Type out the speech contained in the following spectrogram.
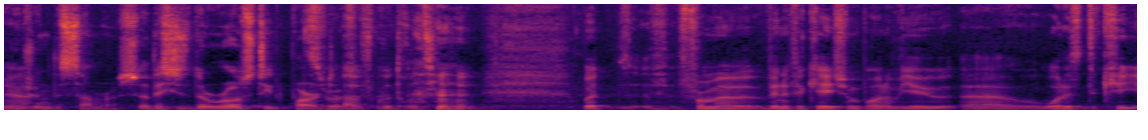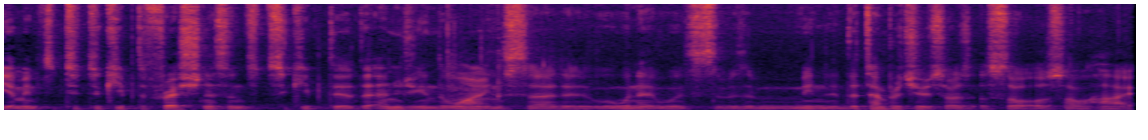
Yeah. during the summer. So this is the roasted part of roasted. But from a vinification point of view, uh, what is the key? I mean, to, to keep the freshness and to keep the, the energy in the wines. Uh, when it was, I mean, the temperatures are so are so high.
